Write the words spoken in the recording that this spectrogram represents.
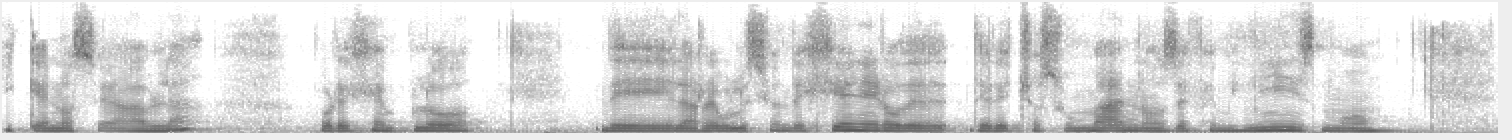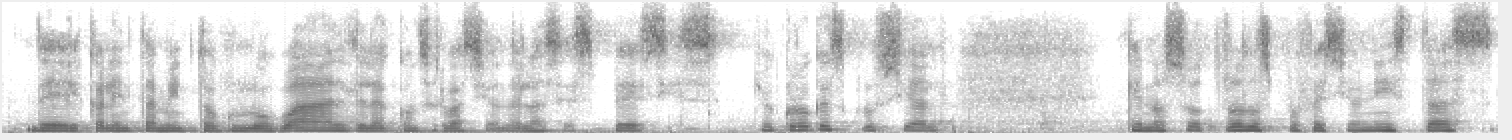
y que no se habla. Por ejemplo, de la revolución de género, de derechos humanos, de feminismo, del calentamiento global, de la conservación de las especies. Yo creo que es crucial que nosotros los profesionistas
